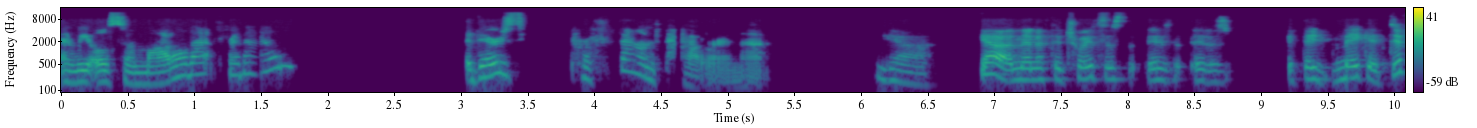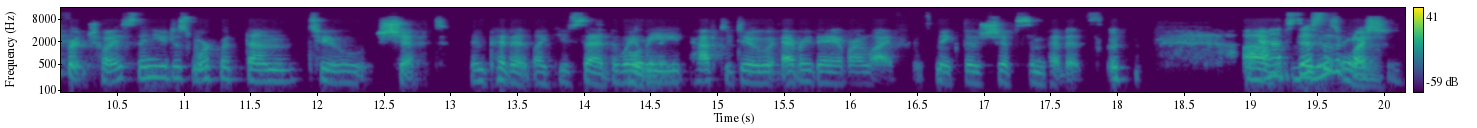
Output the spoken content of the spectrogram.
and we also model that for them, there's profound power in that. Yeah. Yeah. And then if the choice is, is it is if they make a different choice, then you just work with them to shift and pivot, like you said, the way totally. we have to do every day of our life is make those shifts and pivots. um, this is a question.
